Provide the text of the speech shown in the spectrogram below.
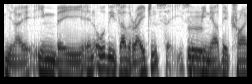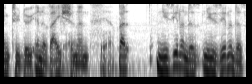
you know, MB, and all these other agencies have been out there trying to do innovation and Hmm. Yeah. but. New Zealanders, New Zealanders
